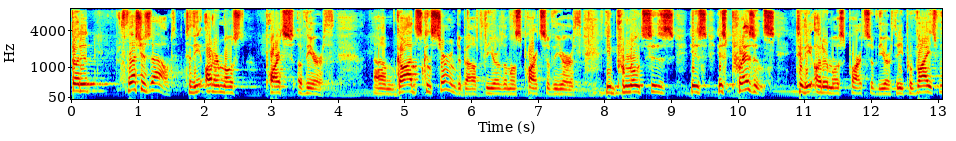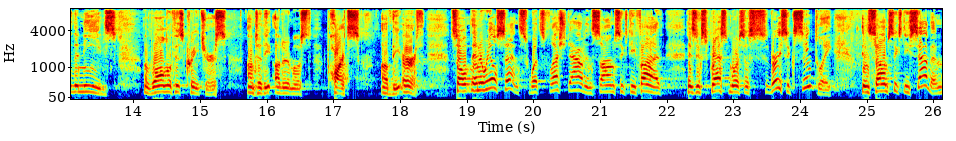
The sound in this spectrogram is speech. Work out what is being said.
but it fleshes out to the uttermost parts of the earth. Um, God's concerned about the uttermost parts of the earth. He promotes his, his, his presence to the uttermost parts of the earth, and he provides for the needs of all of his creatures unto the uttermost parts of the earth. So, in a real sense, what's fleshed out in Psalm 65 is expressed more very succinctly in Psalm 67,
